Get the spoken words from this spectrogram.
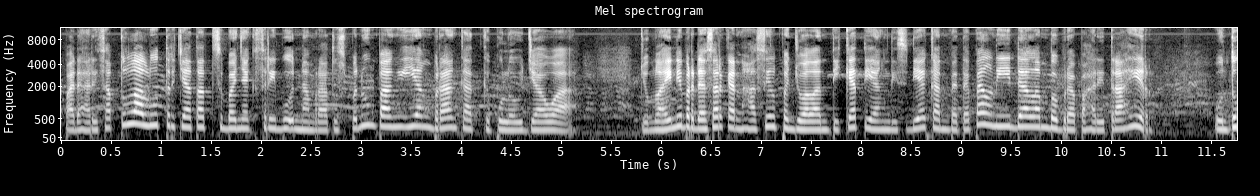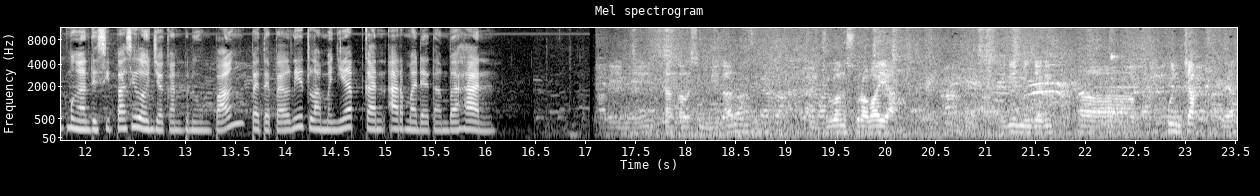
pada hari Sabtu lalu tercatat sebanyak 1.600 penumpang yang berangkat ke Pulau Jawa. Jumlah ini berdasarkan hasil penjualan tiket yang disediakan PT Pelni dalam beberapa hari terakhir. Untuk mengantisipasi lonjakan penumpang, PT Pelni telah menyiapkan armada tambahan. Hari ini tanggal 9 tujuan Surabaya. Ini menjadi uh, puncak ya.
